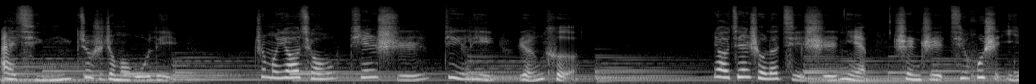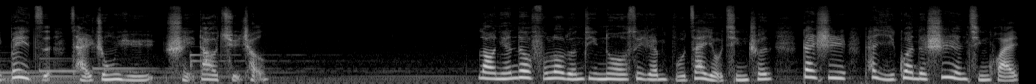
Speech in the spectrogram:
爱情就是这么无理，这么要求天时地利人和。要坚守了几十年，甚至几乎是一辈子，才终于水到渠成。老年的弗洛伦蒂诺虽然不再有青春，但是他一贯的诗人情怀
